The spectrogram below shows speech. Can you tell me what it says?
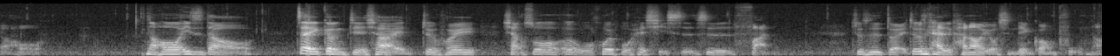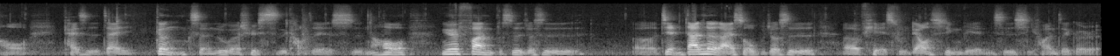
然后。然后一直到再更接下来，就会想说，呃，我会不会其实是反？就是对，就是开始看到有心电光谱，然后开始在更深入的去思考这件事。然后因为泛不是就是呃简单的来说，不就是呃撇除掉性别，你是喜欢这个人，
